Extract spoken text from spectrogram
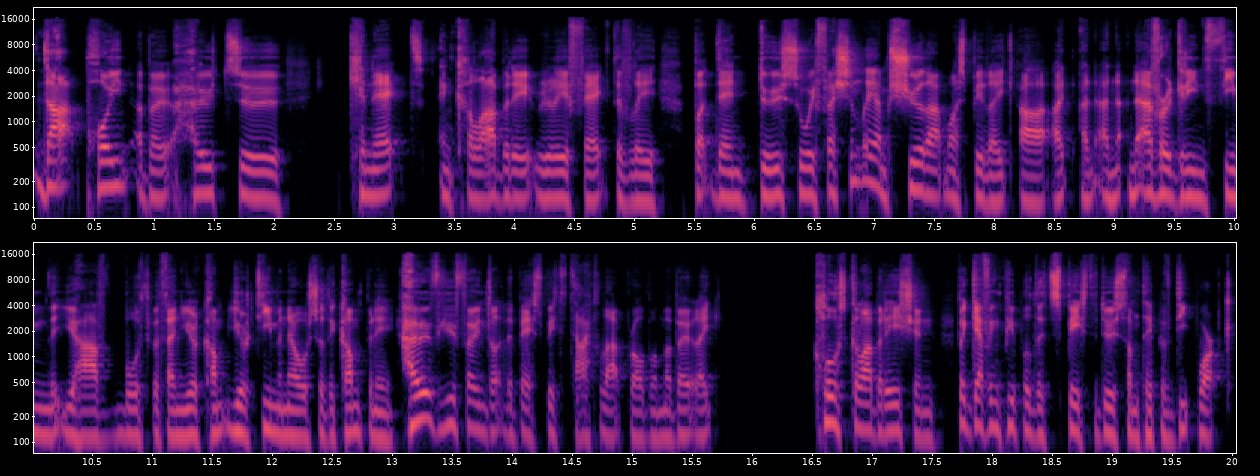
that point about how to connect and collaborate really effectively, but then do so efficiently. I'm sure that must be like uh, a, a, an, an, evergreen theme that you have both within your com- your team and also the company. How have you found like the best way to tackle that problem about like close collaboration, but giving people the space to do some type of deep work?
